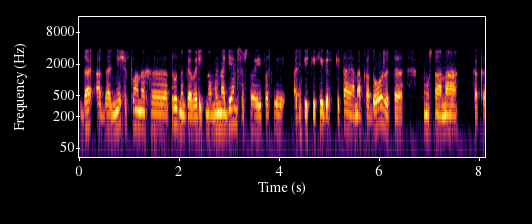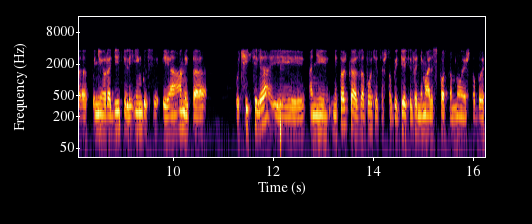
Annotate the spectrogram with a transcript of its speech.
да, о дальнейших планах э, трудно говорить, но мы надеемся, что и после Олимпийских игр в Китае она продолжит, э, потому что она, как э, у нее родители Ингус и Анита, учителя, и они не только заботятся, чтобы дети занимались спортом, но и чтобы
